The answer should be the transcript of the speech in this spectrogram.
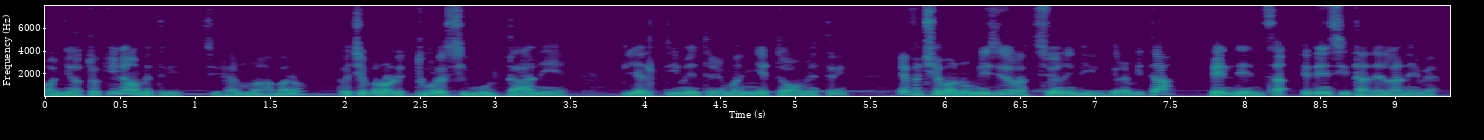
Ogni 8 km si fermavano, facevano letture simultanee di altimetri e magnetometri e facevano misurazioni di gravità, pendenza e densità della neve.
